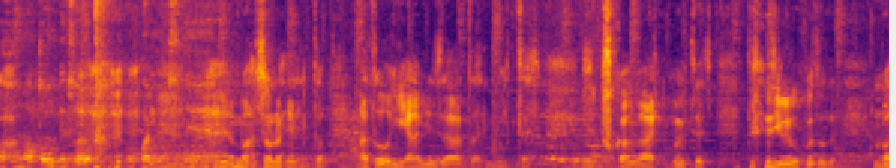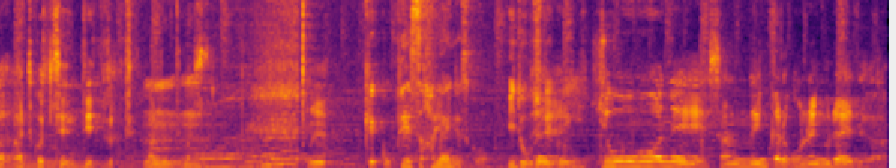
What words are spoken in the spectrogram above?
あ、か、浜頓別はわかりますね。えーまあその辺とあと岩見沢あたりも行ったし深川にも行ったしということで、まあ、あちこち転々とって回ってます、ね。結構ペース早いんですか？移動して。えー一応はね3年から5年ぐらいでは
